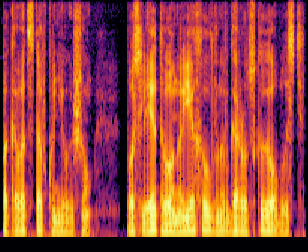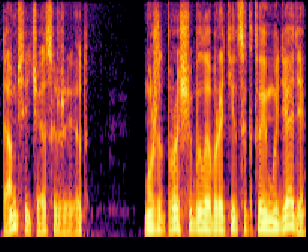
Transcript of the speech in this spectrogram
пока в отставку не вышел. После этого он уехал в Новгородскую область, там сейчас и живет». Может, проще было обратиться к твоему дяде?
